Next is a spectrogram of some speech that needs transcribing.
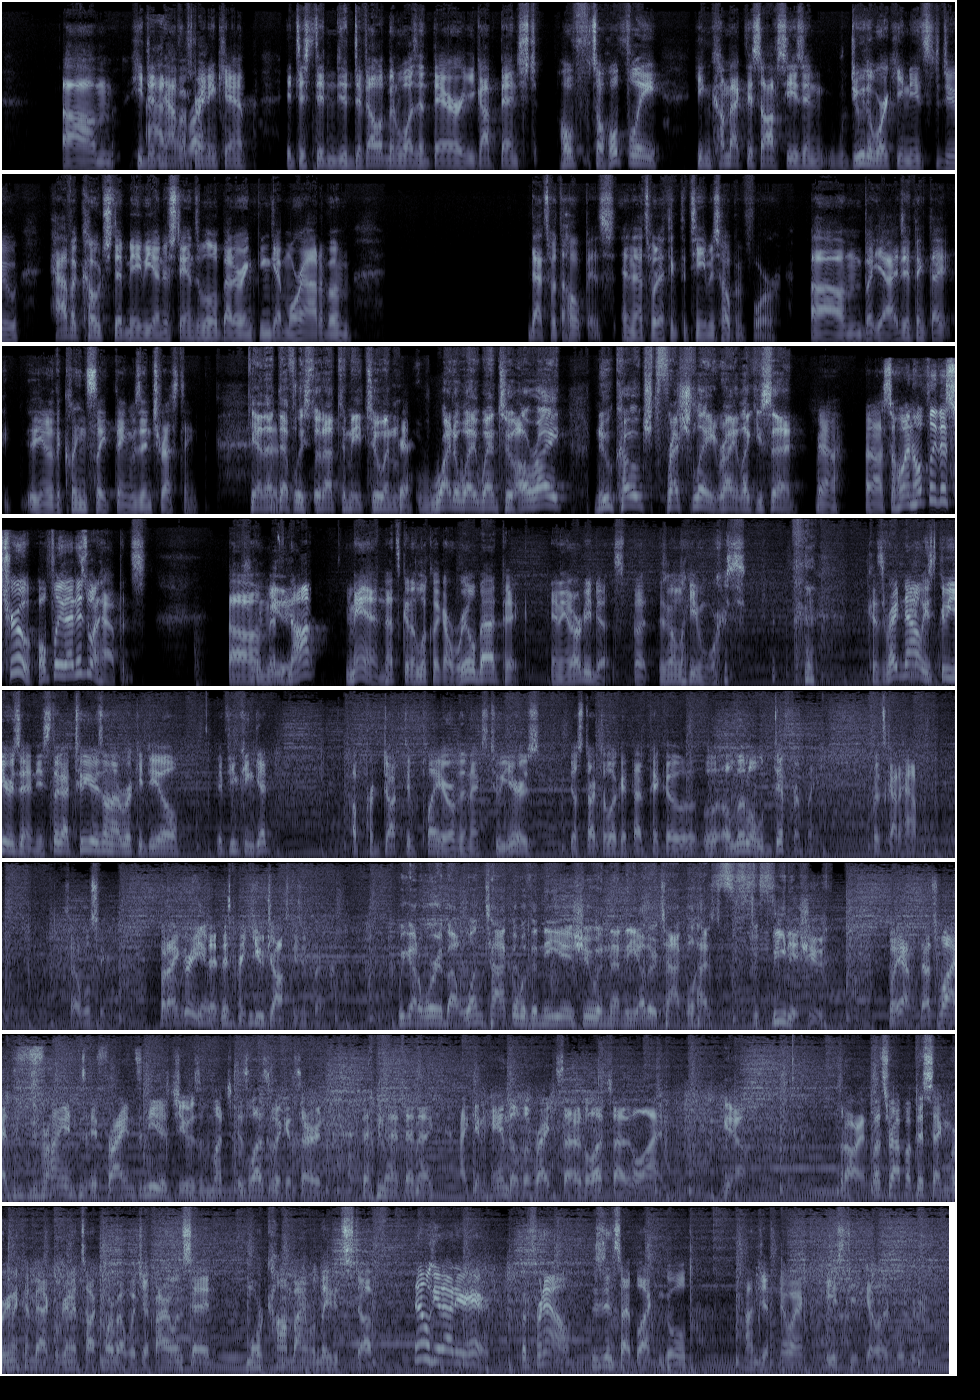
um he didn't have a training right. camp it just didn't the development wasn't there you got benched Hope, so hopefully he can come back this offseason do the work he needs to do have a coach that maybe understands him a little better and can get more out of him that's what the hope is, and that's what I think the team is hoping for. Um, but yeah, I did think that you know the clean slate thing was interesting. Yeah, that definitely stood out to me too, and yeah. right away went to all right, new coach, fresh slate, right? Like you said. Yeah. Uh, so and hopefully that's true. Hopefully that is what happens. Um, sure if not, man, that's going to look like a real bad pick, and it already does. But it's going to look even worse because right now yeah. he's two years in. He's still got two years on that rookie deal. If you can get a productive player over the next two years, you'll start to look at that pick a, a little differently. But it's got to happen. So we'll see. But I agree that this is a huge offseason for him. We got to worry about one tackle with a knee issue, and then the other tackle has f- feet issues. But yeah, that's why Ryan's if Ryan's knee issue is much is less of a concern, then uh, then I, uh, I can handle the right side or the left side of the line. Yeah. But all right, let's wrap up this segment. We're going to come back. We're going to talk more about what Jeff Ireland said, more combine related stuff. Then we'll get out of your hair. But for now, this is Inside Black and Gold. I'm Jeff Nowak. He's Steve Geller. We'll be right back.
